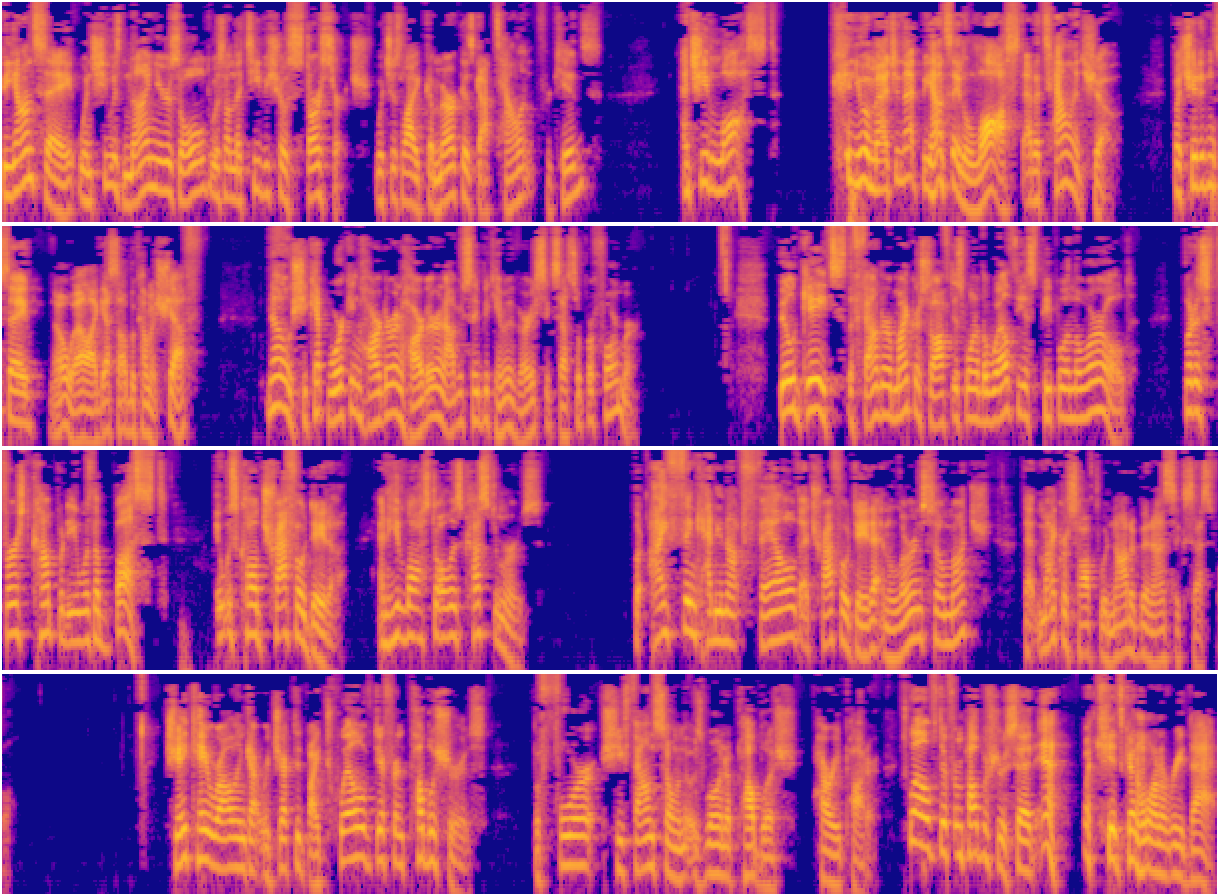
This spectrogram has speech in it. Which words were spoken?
Beyonce, when she was nine years old, was on the TV show Star Search, which is like America's Got Talent for kids. And she lost. Can you imagine that? Beyonce lost at a talent show. But she didn't say, oh, well, I guess I'll become a chef. No, she kept working harder and harder and obviously became a very successful performer. Bill Gates, the founder of Microsoft, is one of the wealthiest people in the world but his first company was a bust. It was called Traf-O-Data, and he lost all his customers. But I think had he not failed at Traf-O-Data and learned so much, that Microsoft would not have been as successful. J.K. Rowling got rejected by 12 different publishers before she found someone that was willing to publish Harry Potter. 12 different publishers said, eh, what kid's going to want to read that?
